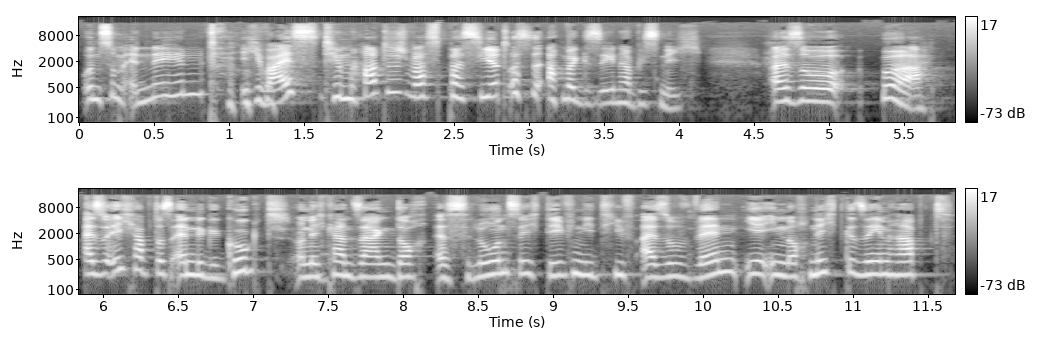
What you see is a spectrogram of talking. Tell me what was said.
Und zum Ende hin, ich weiß thematisch, was passiert ist, aber gesehen habe ich es nicht. Also, uah. Also ich habe das Ende geguckt und ich kann sagen, doch, es lohnt sich definitiv. Also wenn ihr ihn noch nicht gesehen habt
